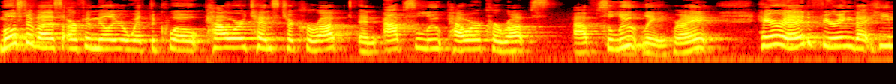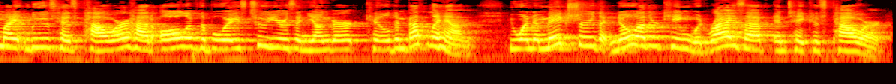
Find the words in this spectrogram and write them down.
Most of us are familiar with the quote, power tends to corrupt and absolute power corrupts Absolutely, right? Herod, fearing that he might lose his power, had all of the boys two years and younger killed in Bethlehem. He wanted to make sure that no other king would rise up and take his power.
